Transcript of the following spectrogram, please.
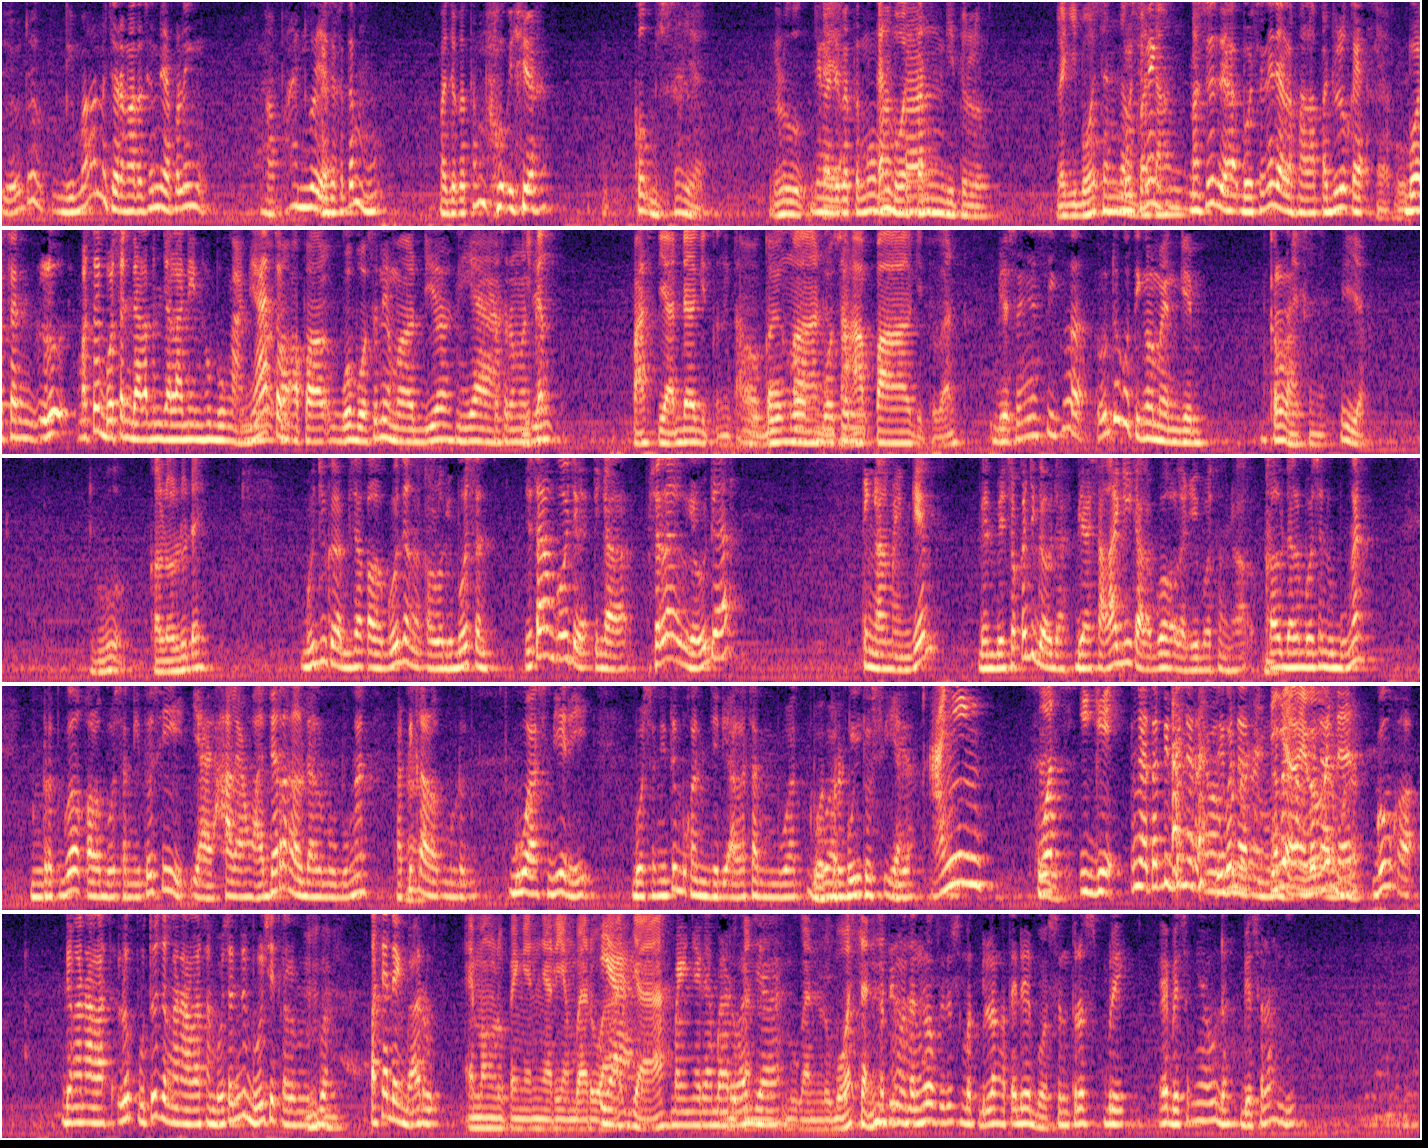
Ya udah gimana cara ngatasin ya paling ngapain gue ya? Ngajak ketemu. ngajak ketemu iya. Kok bisa ya? Lu Ya, ngajak ketemu, kan makan. bosan gitu loh. Lagi bosan sama Bosannya pasangan. maksudnya bosannya dalam hal apa dulu? Kayak Ya, bosan lu maksudnya bosan dalam menjalanin hubungannya atau atau apa gue bosen ya sama dia? Iya. pas sama Ya dia? kan pasti ada gitu entah Oh, hubungan bosen. entah apa gitu kan. Biasanya sih gue udah gue tinggal main game. Kelas. Biasanya. iya. Gua kalau lu deh gue juga bisa kalau gue udah kalau lagi bosan ya sama gue juga tinggal misalnya ya udah tinggal main game dan besoknya juga udah biasa lagi kalau gue lagi bosan Kalau- kalau dalam bosan hubungan menurut gue kalau bosan itu sih ya hal yang wajar kalau dalam hubungan tapi kalau menurut gue sendiri bosan itu bukan jadi alasan buat Buat gue putus ya iya. Anjing. Kuat IG. Enggak, tapi bener, emang Iya, bener. bener, bener. Iya, emang bener. Gue kok dengan alasan lu putus dengan alasan bosan itu bullshit kalau menurut gua. Pasti ada yang baru. Emang lu pengen nyari yang baru Iya, aja. pengen nyari yang baru Bukan- aja. Bukan lu bosen. Tapi mantan gue waktu itu sempat bilang katanya dia bosen terus break. Eh besoknya udah biasa lagi.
